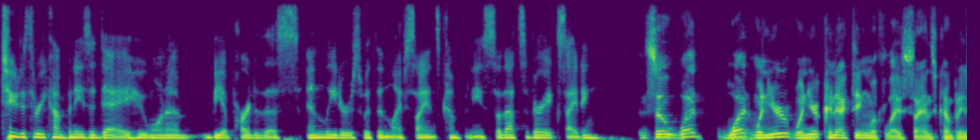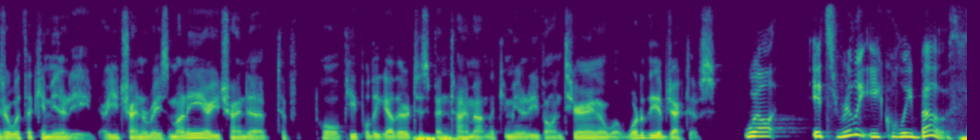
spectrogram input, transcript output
two to three companies a day who want to be a part of this and leaders within life science companies. So that's very exciting and so what what when you're when you're connecting with life science companies or with the community, are you trying to raise money? Are you trying to to pull people together to spend time out in the community volunteering or what what are the objectives? Well, it's really equally both.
